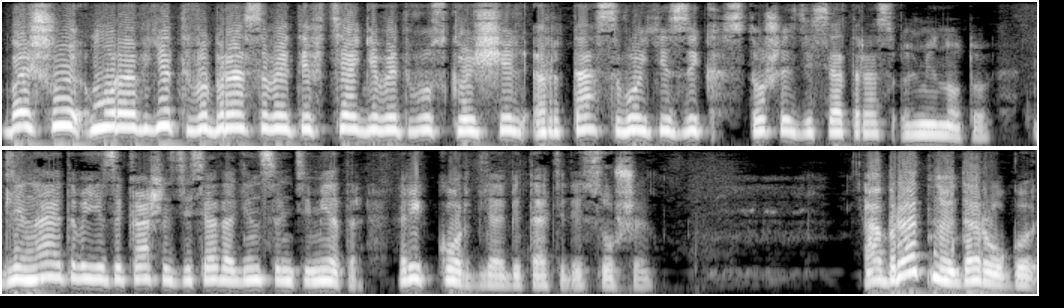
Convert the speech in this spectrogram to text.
Большой муравьед выбрасывает и втягивает в узкую щель рта свой язык 160 раз в минуту. Длина этого языка 61 сантиметр, рекорд для обитателей суши. Обратную дорогу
